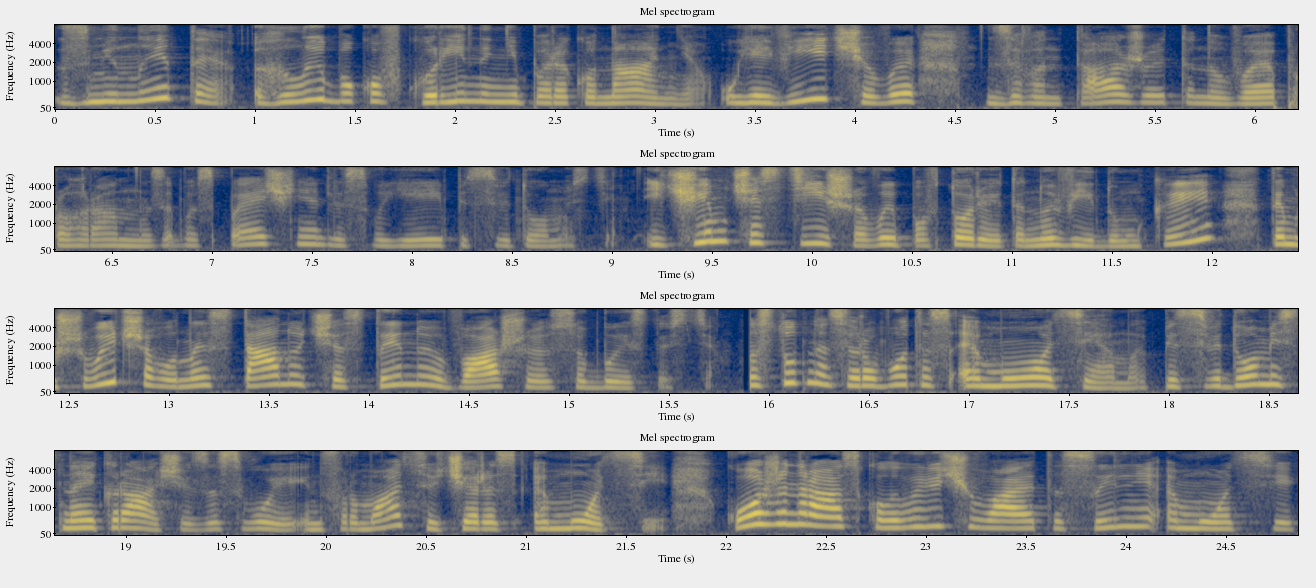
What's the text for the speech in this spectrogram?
змінити глибоко вкорінені переконання. Уявіть, що ви завантажуєте нове програмне забезпечення для своєї підсвідомості. І чим частіше ви повторюєте нові думки, тим швидше вони стануть частиною вашої особистості. Наступне це робота з емоціями. Підсвідомість найкраще засвоює інформацію через емоції. Кожен раз, коли ви відчуваєте сильні емоції,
